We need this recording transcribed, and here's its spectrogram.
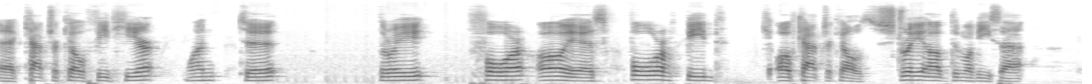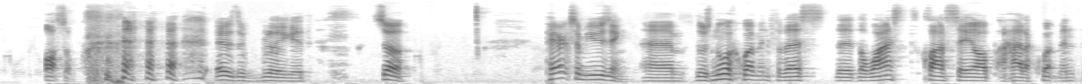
uh, capture kill feed here. One, two, three, four. Oh yes, four feed of capture kills straight up to my VSAT awesome. it was really good. So, perks I'm using. Um, there's no equipment for this. The the last class setup I had equipment.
